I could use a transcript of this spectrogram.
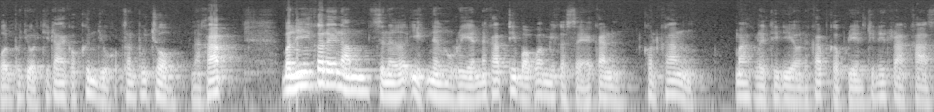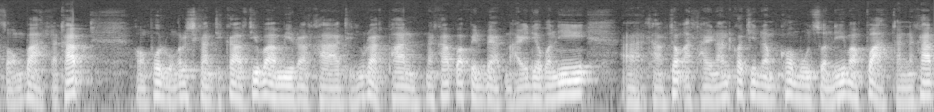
ผลประโยชน์ที่ได้ก็ขึ้นอยู่กับท่านผู้ชมนะครับวันนี้ก็ได้นำเสนออีกหนึ่งเหรียญนะครับที่บอกว่ามีกระแสกันค่อนข้างมากเลยทีเดียวนะครับกับเหรียญชนิดราคา 2 บาทนะครับ ของพ่อหลวงรัชกาลที่ 9 ที่ว่ามีราคาถึงหลักพันนะครับว่าเป็นแบบไหนเดี๋ยววันนี้ทางช่องอัดไทยนั้นก็จะนำข้อมูลส่วนนี้มาฝากกันนะครับ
